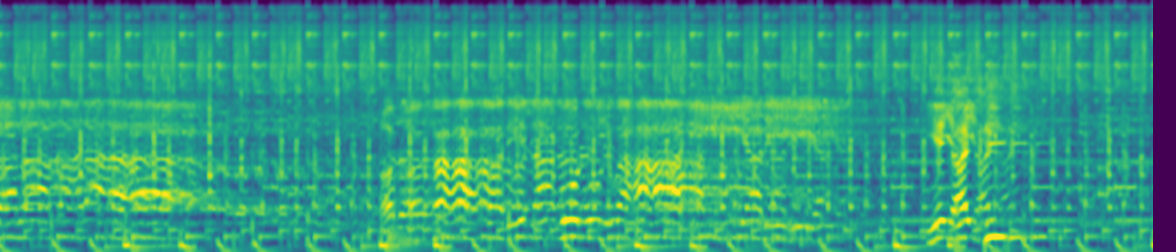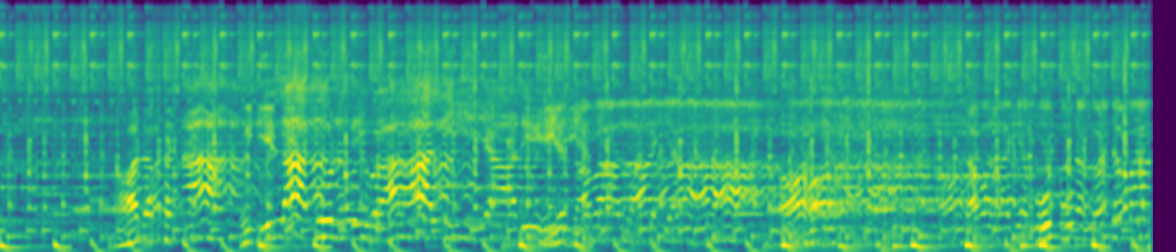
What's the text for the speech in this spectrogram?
વાલા હરખના વિજેલા ગુરદેવ હાલિયા એ રે દવા લાગ્યા. દવા લાગ્યા ભૂખના ગઢમાં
